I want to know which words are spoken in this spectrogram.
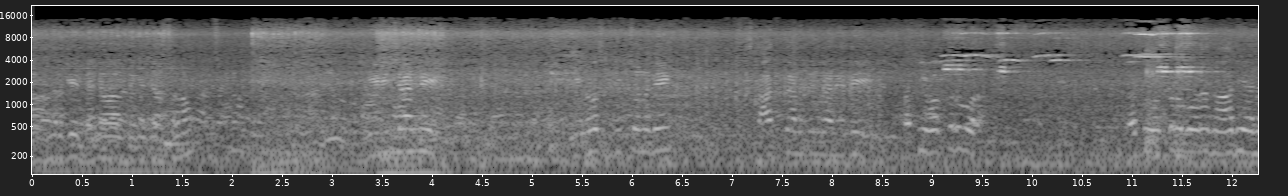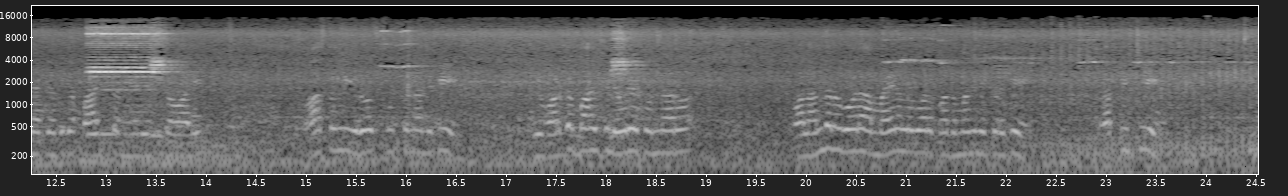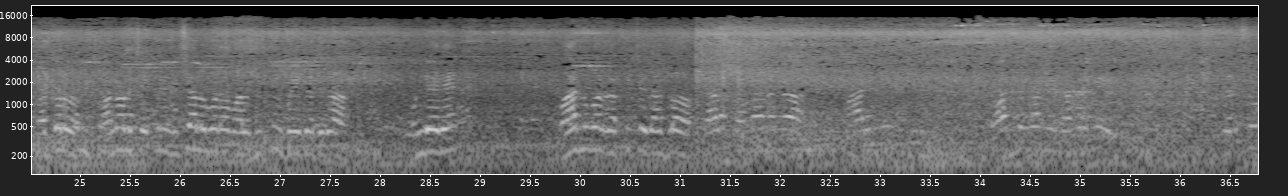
అందరికీ ధన్యవాదాలు తెలియజేస్తున్నాం ఈ విషయాన్ని ఈరోజు కూర్చున్నది తాత్కాలికంగా అనేది ప్రతి ఒక్కరు కూడా. ప్రతి ఒక్కరు కూడా నాది అనేటువంటిగా బాధ్యత నిర్వహించుకోవాలి వాస్తవంగా ఈరోజు కూర్చున్నందుకు ఈ వరద బాధితులు ఎవరైతే ఉన్నారో వాళ్ళందరూ కూడా మహిళలు కూడా కొంతమందిని ఇక్కడికి రప్పించి పెద్దలు మనోళ్ళు చెప్పిన విషయాలు కూడా వాళ్ళ దృష్టికి పోయేటట్టుగా ఉండేదే. వారిని కూడా రప్పించే దాంట్లో చాలా ప్రమాణంగా మారింది. వాస్తవంగా మీకు అందరికీ తెలుసు.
